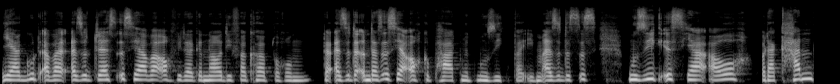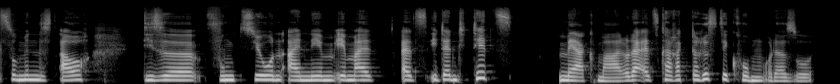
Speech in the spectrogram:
Ja, gut, aber also Jazz ist ja aber auch wieder genau die Verkörperung. Also und das ist ja auch gepaart mit Musik bei ihm. Also das ist Musik ist ja auch oder kann zumindest auch diese Funktion einnehmen eben als, als Identitätsmerkmal oder als Charakteristikum oder so.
